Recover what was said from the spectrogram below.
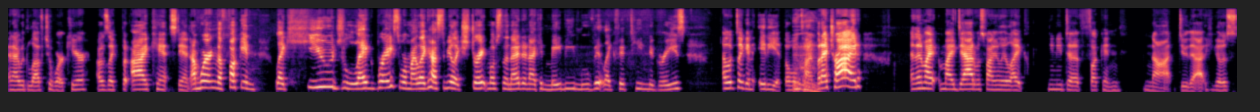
and I would love to work here. I was like, but I can't stand. I'm wearing the fucking like huge leg brace where my leg has to be like straight most of the night and I can maybe move it like 15 degrees. I looked like an idiot the whole time, but I tried. And then my my dad was finally like, you need to fucking not do that. He goes,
